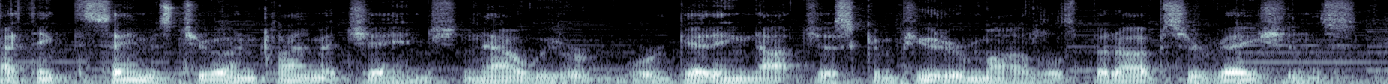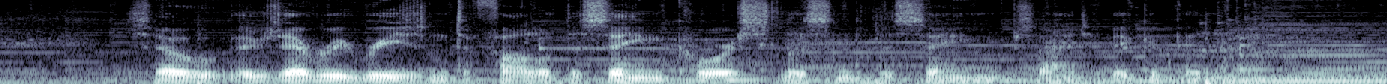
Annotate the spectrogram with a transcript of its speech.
I think the same is true on climate change. Now we are, we're getting not just computer models, but observations. So there's every reason to follow the same course, listen to the same scientific opinion.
